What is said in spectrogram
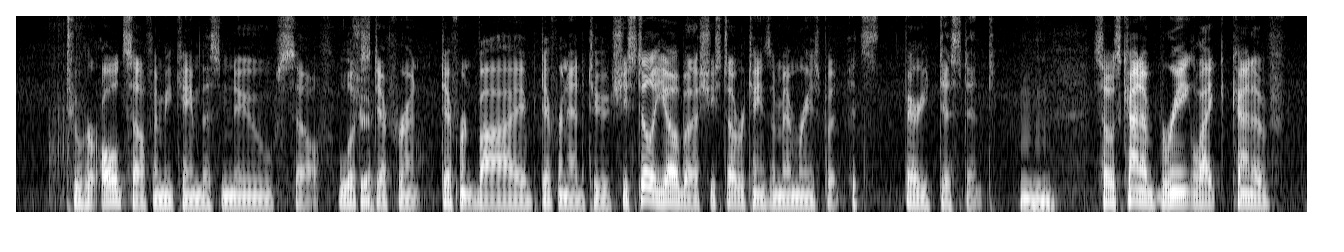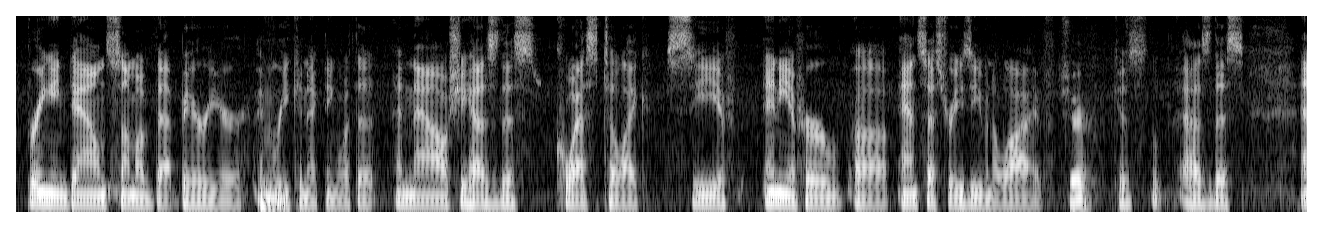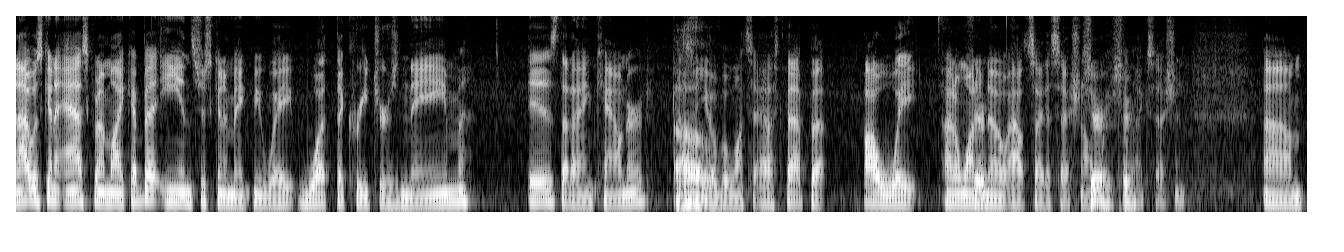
to her old self and became this new self. Looks Sure. different, different vibe, different attitude. She's still a Yoba. She still retains the memories, but it's very distant. Mhm. So it's kind of bring like kind of bringing down some of that barrier and Mm. reconnecting with it. And now she has this quest to like see if any of her uh, ancestry is even alive sure. Because as this and i was going to ask but i'm like i bet ian's just going to make me wait what the creature's name is that i encountered because Oh. yoba wants to ask that but i'll wait i don't want Sure. to know outside a session i'll Sure, wait sure. till next session um,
